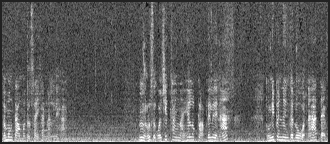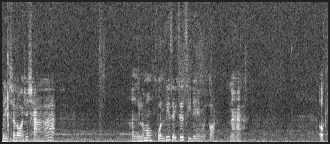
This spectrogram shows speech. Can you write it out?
แล้วมองตามมอเตอร์ไซค์คันนั้นเลยค่ะ อืมรู้สึกว่าชิดทางไหนให้เราปรับได้เลยนะ ตรงนี้เป็นเนินกระโดดนะคะ แตะเบรกชะลอช้าๆ เออ แล้วมองคนที่ใส่เสื้อสีแดงไว้ก่อนนะคะ โอเค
